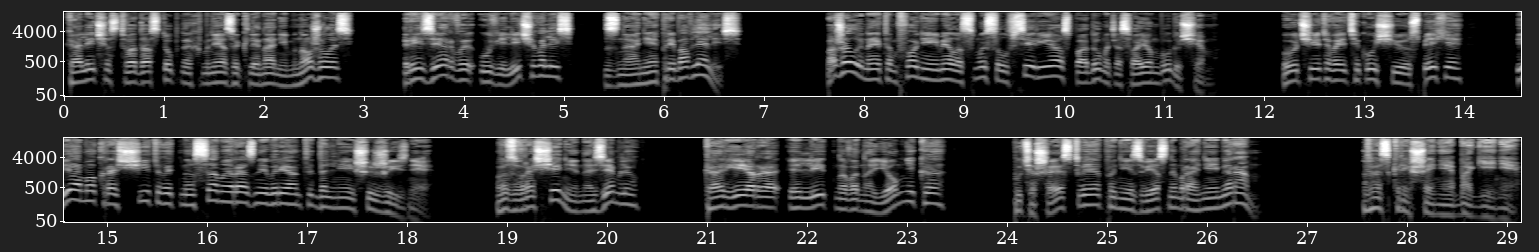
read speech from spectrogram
Количество доступных мне заклинаний множилось, резервы увеличивались, знания прибавлялись. Пожалуй, на этом фоне имело смысл всерьез подумать о своем будущем. Учитывая текущие успехи, я мог рассчитывать на самые разные варианты дальнейшей жизни. Возвращение на Землю, карьера элитного наемника, путешествие по неизвестным ранее мирам. Воскрешение богини.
